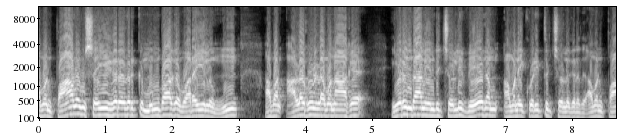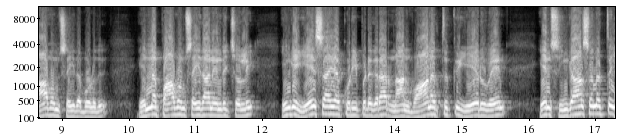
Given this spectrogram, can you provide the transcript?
அவன் பாவம் செய்கிறதற்கு முன்பாக வரையிலும் அவன் அழகுள்ளவனாக இருந்தான் என்று சொல்லி வேதம் அவனை குறித்து சொல்லுகிறது. அவன் பாவம் செய்த பொழுது என்ன பாவம் செய்தான் என்று சொல்லி இங்கே ஏசாயா குறிப்பிடுகிறார். நான் வானத்துக்கு ஏறுவேன் என் சிங்காசனத்தை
